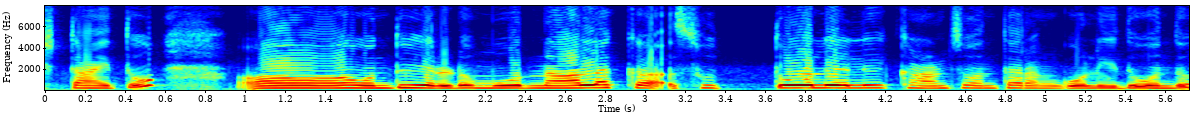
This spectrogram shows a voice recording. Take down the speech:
ಇಷ್ಟ ಆಯಿತು. ಒಂದು, ಎರಡು, ಮೂರು, ನಾಲ್ಕು ಸುತ್ತೋಲೆಯಲ್ಲಿ ಕಾಣಿಸುವಂಥ ರಂಗೋಲಿ. ಇದು ಒಂದು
